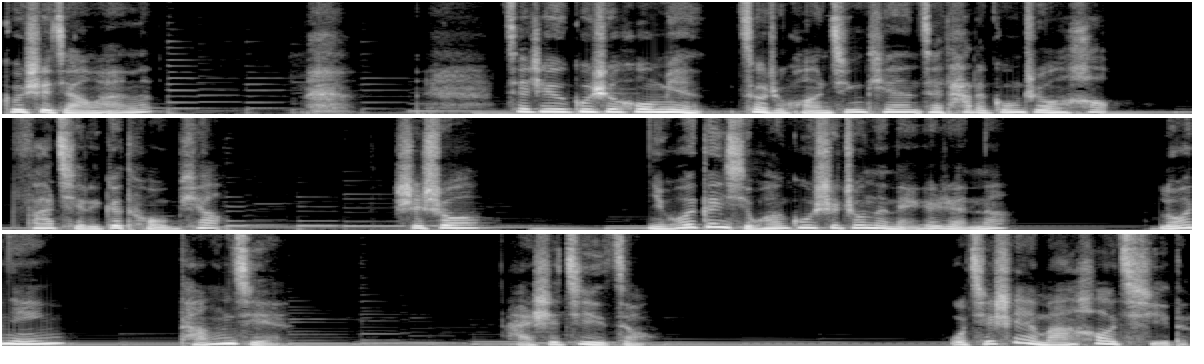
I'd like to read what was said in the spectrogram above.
故事讲完了。在这个故事后面，作者黄今天在他的公众号发起了一个投票，是说你会更喜欢故事中的哪个人呢？罗宁、堂姐，还是季总？我其实也蛮好奇的，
